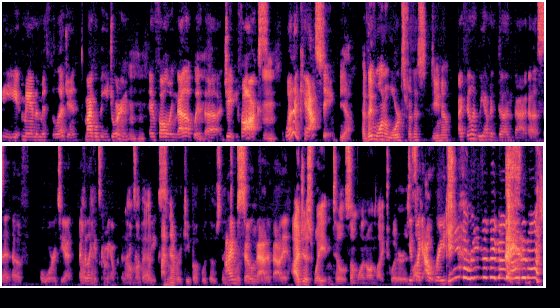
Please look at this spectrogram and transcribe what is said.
the man, the myth, the legend, Michael B. Jordan, hmm and following that up with uh, Jamie Foxx. Mm. What a casting! Yeah. Have they won awards for this? Do you know? I feel like we haven't done that uh, set of awards yet. I feel like it's coming up within the Oh next couple bad. weeks. I never keep up with those things. I'm so bad about it. I just wait until someone on like Twitter is It's like, like, outraged. "Can you believe that they got voted on?"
